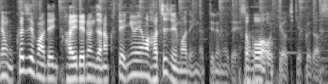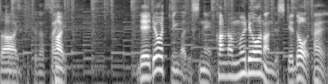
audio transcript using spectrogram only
でも9時まで入れるんじゃなくて入園は8時までになってるのでそこはお気をつけくだおさい。はい。で料金がですね観覧無料なんですけどはい。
